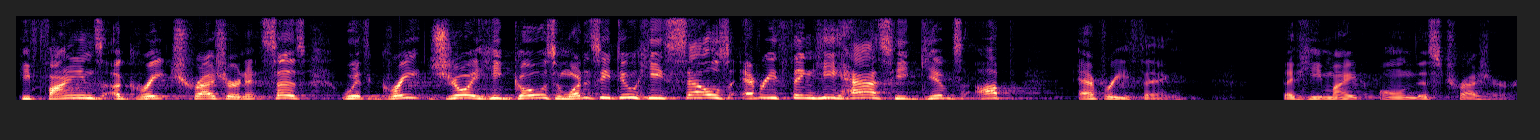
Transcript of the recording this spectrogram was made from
he finds a great treasure, and it says, with great joy, he goes, and what does he do? He sells everything he has. He gives up everything that he might own this treasure.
